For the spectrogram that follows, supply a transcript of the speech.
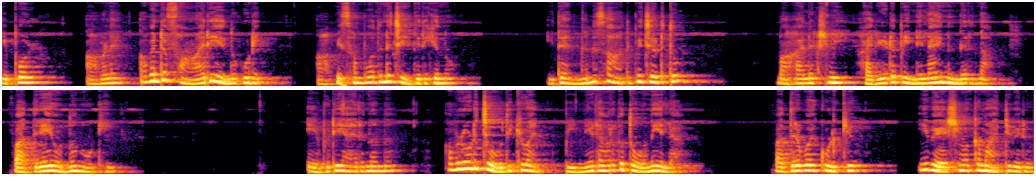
ഇപ്പോൾ അവളെ അവന്റെ ഭാര്യ എന്നുകൂടി അഭിസംബോധന ചെയ്തിരിക്കുന്നു. ഇതെങ്ങനെ സാധിപ്പിച്ചെടുത്തു? മഹാലക്ഷ്മി ഹരിയുടെ പിന്നിലായി നിന്നിരുന്ന ഭദ്രയെ ഒന്ന് നോക്കി. എവിടെയായിരുന്നെന്ന് അവളോട് ചോദിക്കുവാൻ പിന്നീട് അവർക്ക് തോന്നിയില്ല. ഭദ്ര പോയി കുളിക്കൂ. ഈ വേഷമൊക്കെ മാറ്റി വരൂ.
